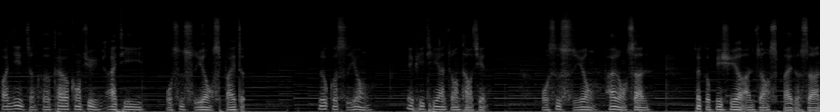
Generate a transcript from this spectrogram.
环境整合开发工具 IDE，我是使用 Spider。如果使用 APT 安装套件，我是使用 Python 3，这个必须要安装 Spider 3。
